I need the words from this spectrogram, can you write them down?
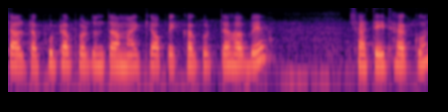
চালটা ফুটা পর্যন্ত আমাকে অপেক্ষা করতে হবে। সাথেই থাকুন।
